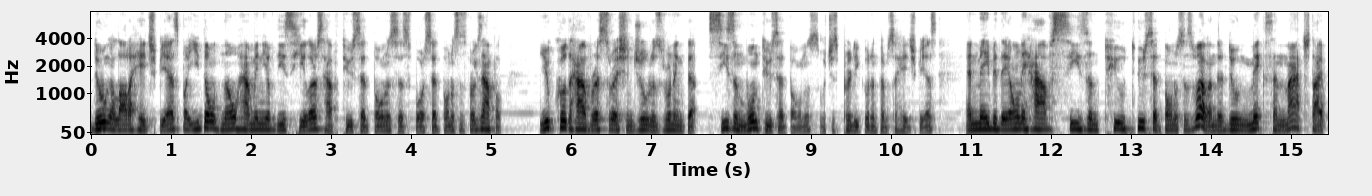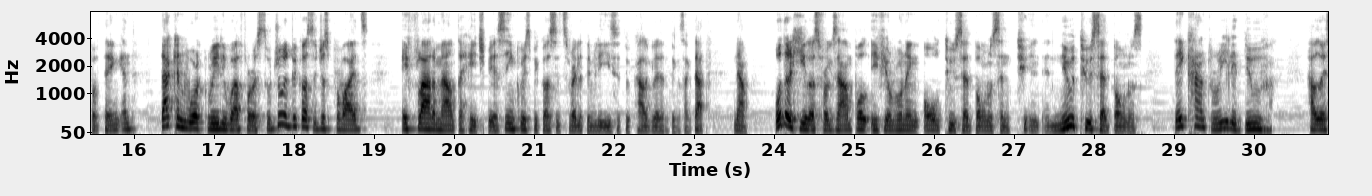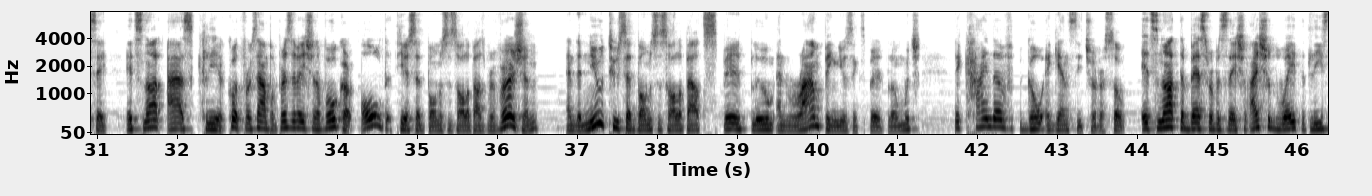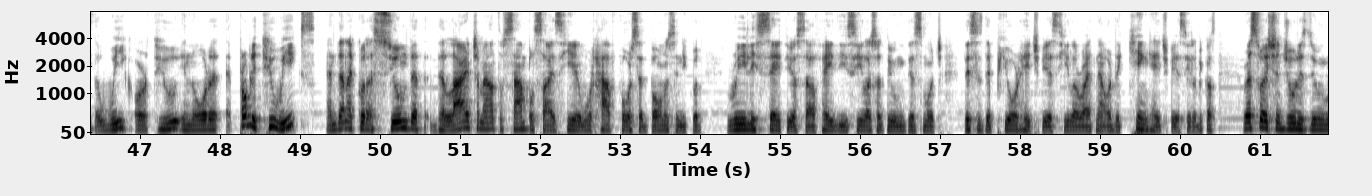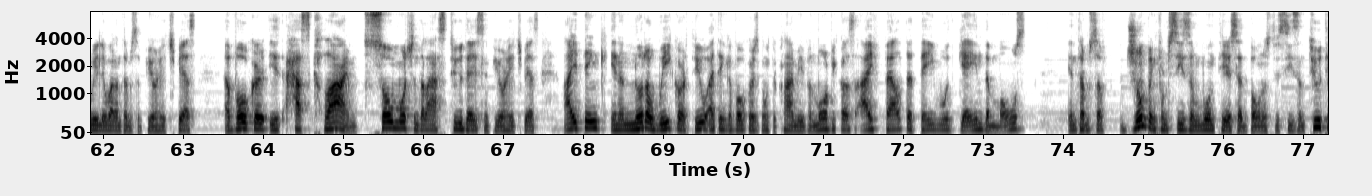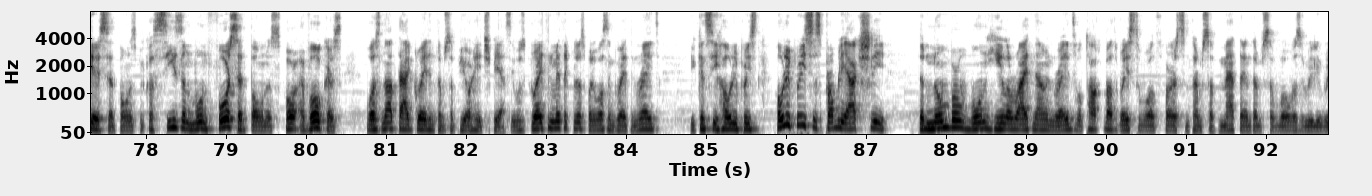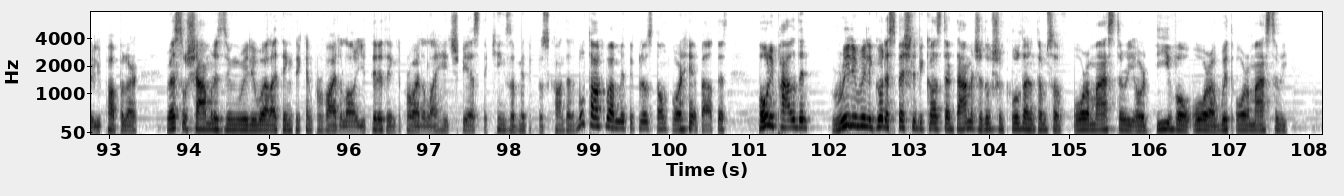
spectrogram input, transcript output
doing a lot of HPS, but you don't know how many of these healers have two set bonuses, four set bonuses, for example you could have Restoration Druids running the Season 1 2-set bonus, which is pretty good in terms of HPS, and maybe they only have Season 2 2-set bonus as well, and they're doing mix and match type of thing, and that can work really well for Resto Druid because it just provides a flat amount of HPS increase because it's relatively easy to calculate and things like that. Now, other healers, for example, if you're running old 2-set bonus and, two, new 2-set bonus, they can't really do how do I say, it's not as clear cut. For example, Preservation Evoker, old tier set bonus is all about reversion, and the new two set bonus is all about Spirit Bloom and ramping using Spirit Bloom, which they kind of go against each other. So it's not the best representation. I should wait at least a week or two in order, probably two weeks, and then I could assume that the large amount of sample size here would have four set bonus and you could really say to yourself, hey, these healers are doing this much. This is the pure HPS healer right now, or the king HPS healer, because Restoration Druid is doing really well in terms of pure HPS. Evoker has climbed so much in the last two days in pure HPS. I think in another week or two, I think Evoker is going to climb even more because I felt that they would gain the most in terms of jumping from season 1 tier set bonus to season 2 tier set bonus because season 1 4 set bonus for evokers was not that great in terms of pure HPS. It was great in Mythic Plus, but it wasn't great in raids. You can see Holy Priest. Holy Priest is probably actually the number one healer right now in raids. We'll talk about Race the World first in terms of meta, in terms of what was really, really popular. Resto Shaman is doing really well. I think they can provide a lot of utility and can provide a lot of HPS. The Kings of Mythic Plus content. We'll talk about Mythic Plus, don't worry about this. Holy Paladin, really, really good, especially because their damage reduction cooldown in terms of Aura Mastery or Devo Aura with Aura Mastery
